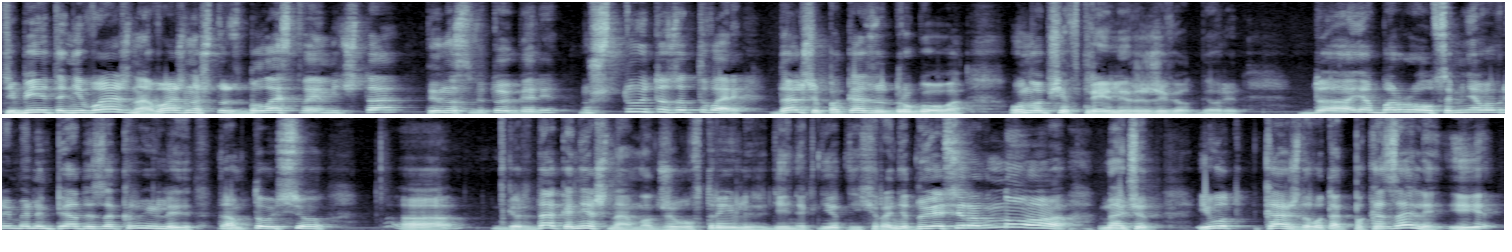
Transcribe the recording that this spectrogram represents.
тебе это не важно, а важно, что сбылась твоя мечта, ты на Святой горе. Ну что это за тварь? Дальше показывают другого. Он вообще в трейлере живет, говорит, да, я боролся, меня во время Олимпиады закрыли, там то все. А Говорит, да, конечно, вот живу в трейлере, денег нет, ни хера нет, но я все равно, значит, и вот каждого вот так показали, и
